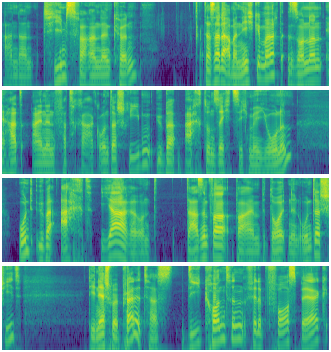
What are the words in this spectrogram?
anderen Teams verhandeln können. Das hat er aber nicht gemacht, sondern er hat einen Vertrag unterschrieben über 68 Millionen und über acht Jahre. Und da sind wir bei einem bedeutenden Unterschied. Die Nashville Predators, die konnten Philipp Forsberg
